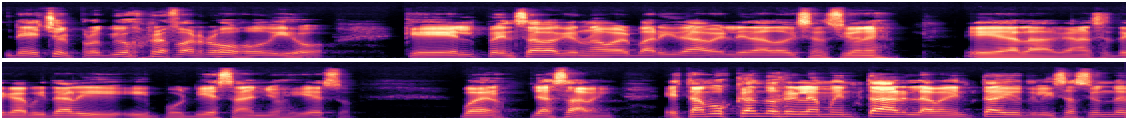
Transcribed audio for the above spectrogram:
de hecho, el propio Rafa Rojo dijo que él pensaba que era una barbaridad haberle dado exenciones eh, a las ganancias de capital y, por 10 años y eso. Bueno, ya saben, están buscando reglamentar la venta y utilización de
